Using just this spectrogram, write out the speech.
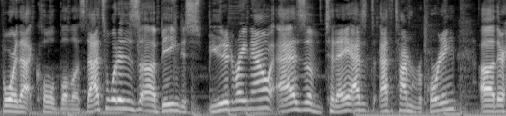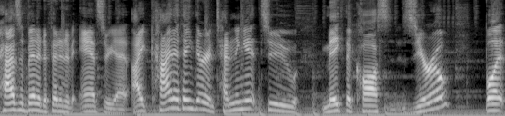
for that Cold Bloodlust. That's what is uh, being disputed right now. As of today, as at the time of recording, uh, there hasn't been a definitive answer yet. I kind of think they're intending it to make the cost zero. But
